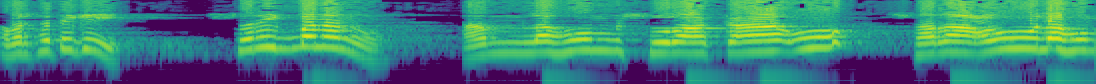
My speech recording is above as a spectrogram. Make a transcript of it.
আমার সাথে কি? শরিক বানানো। আমলাহুম সুরাকা ও সারাউলাহুম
